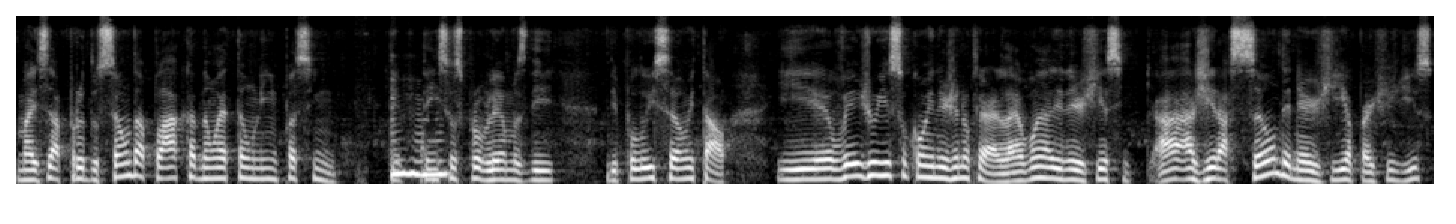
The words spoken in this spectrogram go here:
Mas a produção da placa não é tão limpa assim. Tem, Uhum. tem seus problemas de, de poluição e tal. E eu vejo isso com a energia nuclear. Ela é uma energia assim, a, a geração de energia a partir disso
